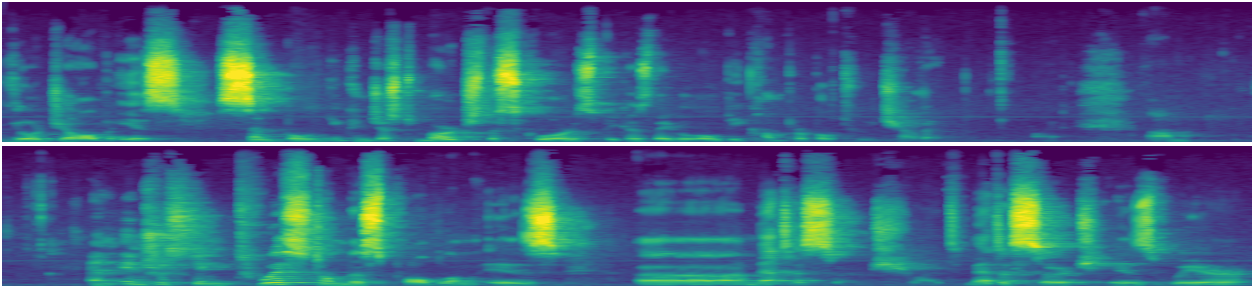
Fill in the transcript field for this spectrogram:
your job is simple. You can just merge the scores because they will all be comparable to each other. Right? Um, an interesting twist on this problem is uh, meta search, right? Meta search is where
